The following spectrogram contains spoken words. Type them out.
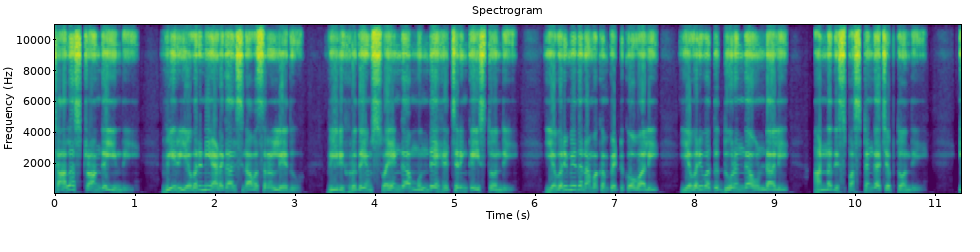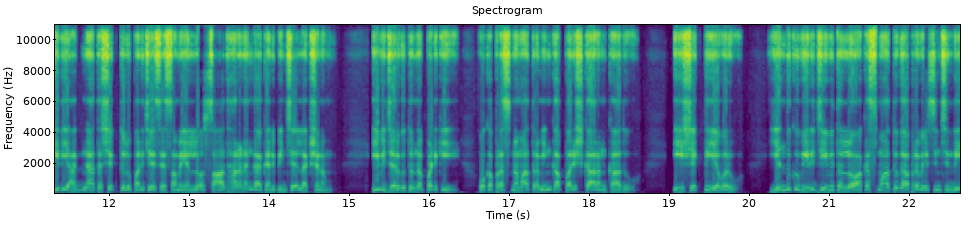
చాలా స్ట్రాంగ్ అయ్యింది. వీరు ఎవరినీ అడగాల్సిన అవసరం లేదు. వీరి హృదయం స్వయంగా ముందే హెచ్చరిక ఇస్తోంది. ఎవరి మీద నమ్మకం పెట్టుకోవాలి? ఎవరి వద్ద దూరంగా ఉండాలి? అన్నది స్పష్టంగా చెప్తోంది. ఇది అజ్ఞాత శక్తులు పనిచేసే సమయంలో సాధారణంగా కనిపించే లక్షణం. ఇవి జరుగుతున్నప్పటికీ ఒక ప్రశ్న మాత్రం ఇంకా పరిష్కారం కాదు. ఈ శక్తి ఎవరు? ఎందుకు వీరి జీవితంలో అకస్మాత్తుగా ప్రవేశించింది?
